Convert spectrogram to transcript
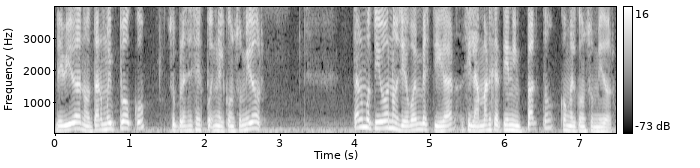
debido a notar muy poco su presencia en el consumidor. Tal motivo nos llevó a investigar si la marca tiene impacto con el consumidor.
